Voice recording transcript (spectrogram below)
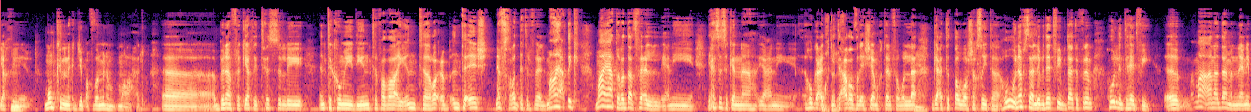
يا أخي ممكن إنك تجيب أفضل منهم بمراحل. آه بن أفلك يا أخي تحس اللي أنت كوميدي أنت فضائي أنت رعب أنت إيش؟ نفس ردة الفعل. ما يعطيك ما يعطي ردات فعل يعني يحسسك إنه يعني هو قاعد مختلف. يتعرض لأشياء مختلفة ولا مم. قاعد تتطور شخصيته. هو نفسه اللي بديت فيه بداية الفيلم هو اللي انتهيت فيه. ما أنا دائما يعني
